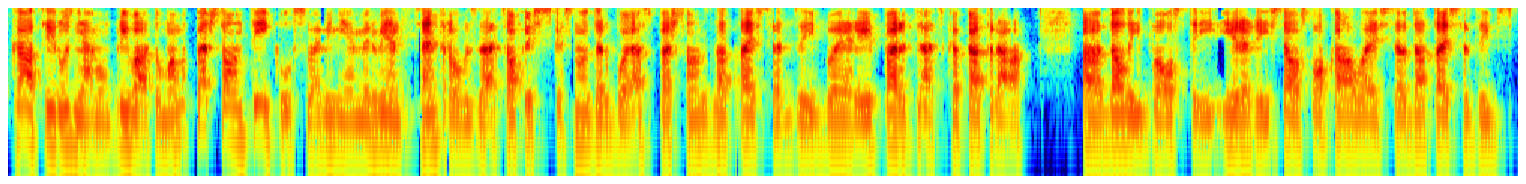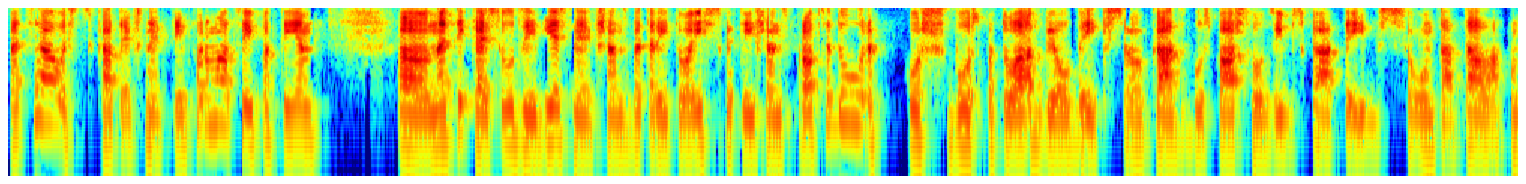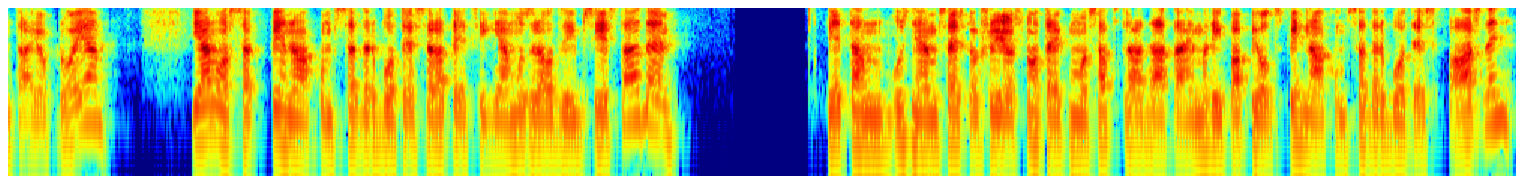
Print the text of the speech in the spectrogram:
kāds ir uzņēmuma privātuma amatpersonu tīkls, vai viņiem ir viens centralizēts oficiāls, kas nodarbojas personas datu aizsardzību, vai arī ir paredzēts, ka katrā dalību valstī ir arī savs lokālais datu aizsardzības speciālists, kā tiek sniegta informācija par tiem. Uh, ne tikai sūdzību iesniegšanas, bet arī to izskatīšanas procedūra, kurš būs par to atbildīgs, kādas būs pārsūdzības kārtības un tā tālāk un tā joprojām. Jānosaka pienākums sadarboties ar attiecīgajām uzraudzības iestādēm. Pie tam uzņēmuma saistošajos noteikumos apstrādātājiem arī papildus pienākums sadarboties ar pārziņu,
